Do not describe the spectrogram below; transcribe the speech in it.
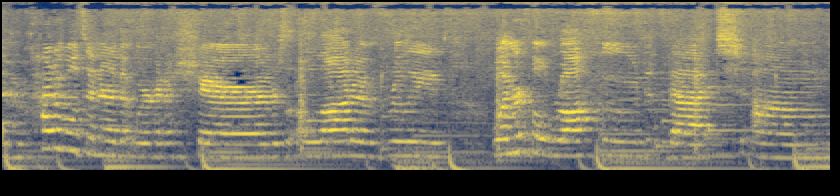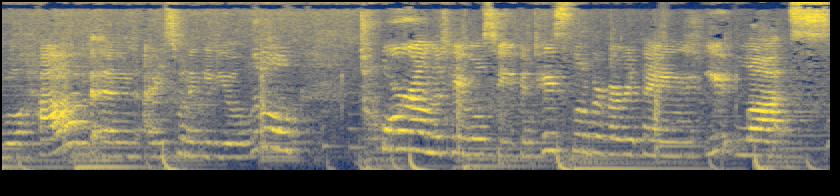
incredible dinner that we're going to share. There's a lot of really wonderful raw food that um, we'll have and I just want to give you a little tour around the table so you can taste a little bit of everything, eat lots.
